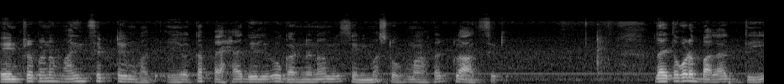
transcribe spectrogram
එන්ටර්ප්‍රනර් මයින්ඩ් සෙට් එක මොකක්ද? ඒක පැහැදිලිව ගන්නනවා මේ සිනිමා ස්ටොක් මාකට් ක්ලාස් එකේ. දැන් එතකොට බලද්දී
